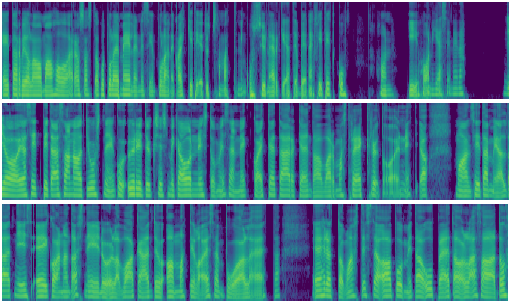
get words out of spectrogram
ei tarvitse olla omaa HR-osastoa. Kun tulee meille, niin siinä tulee ne kaikki tietyt samat niin kuin synergiat ja benefitit, kun on IHn jäsenenä. Joo, ja sitten pitää sanoa, että just niin kuin yrityksissä, mikä onnistumisen, niin kaikkein tärkeintä on varmasti rekrytoinnit. Ja mä oon sitä mieltä, että niissä ei kannata sniiduilla, vaan kääntyä ammattilaisen puoleen. Että ehdottomasti se apu, mitä upeata ollaan saatu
